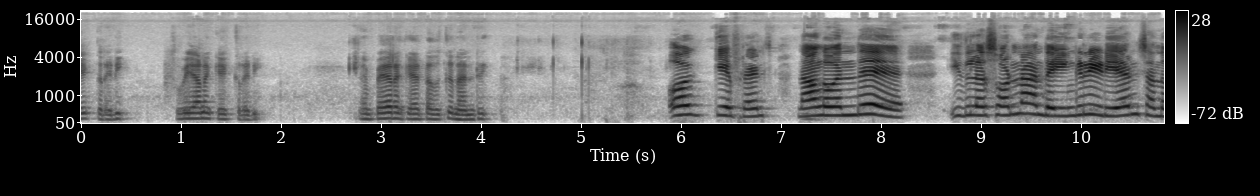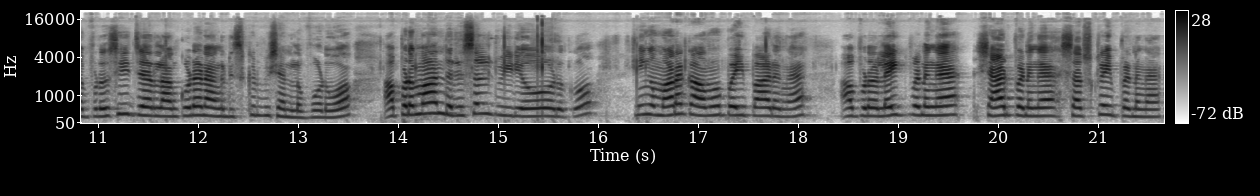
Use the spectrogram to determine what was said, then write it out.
கேக் ரெடி சுவையான கேக் ரெடி என் பேரை கேட்டதுக்கு நன்றி. ஓகே ஃப்ரெண்ட்ஸ் நாங்கள் வந்து இதில் சொன்ன அந்த இன்க்ரீடியன்ட்ஸ் அந்த ப்ரொசீஜர்லாம் கூட நாங்கள் டிஸ்கிரிப்ஷனில் போடுவோம். அப்புறமா அந்த ரிசல்ட் வீடியோவும் இருக்கும். நீங்கள் மறக்காமல் போய் பாருங்கள் அப்புறம் லைக் பண்ணுங்கள் ஷேர் பண்ணுங்கள் சப்ஸ்கிரைப் பண்ணுங்கள்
